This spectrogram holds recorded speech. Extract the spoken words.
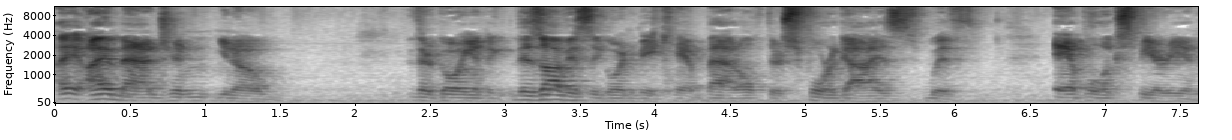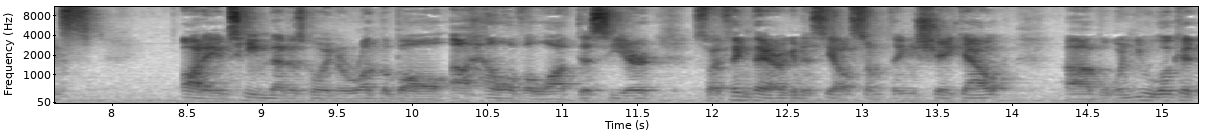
I, I imagine, you know, they're going into. There's obviously going to be a camp battle. There's four guys with ample experience on a team that is going to run the ball a hell of a lot this year. So I think they are going to see how some things shake out. Uh, but when you look at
